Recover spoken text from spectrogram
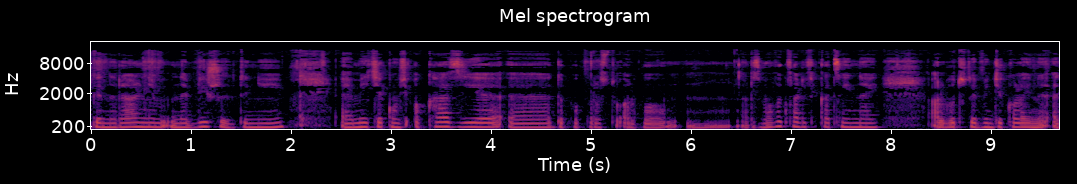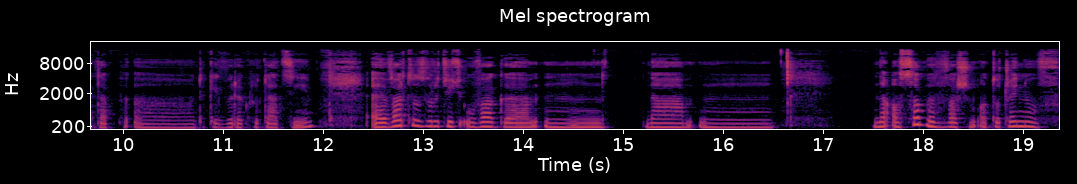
generalnie najbliższych dni E, mieć jakąś okazję e, do po prostu albo mm, rozmowy kwalifikacyjnej, albo tutaj będzie kolejny etap e, tak jakby rekrutacji. Warto zwrócić uwagę mm, na, mm, na osoby w Waszym otoczeniu w,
